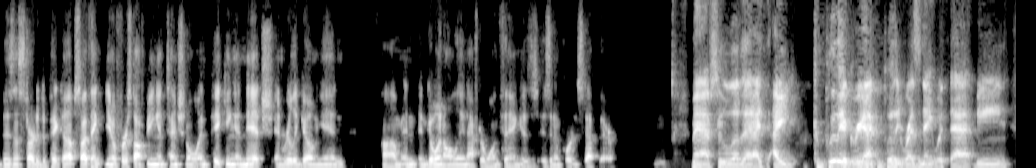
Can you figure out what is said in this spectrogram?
business started to pick up. So I think, you know, first off, being intentional and picking a niche and really going in um, and, and going all in after one thing is, is an important step there. Man, I absolutely love that. I, I completely agree. And I completely resonate with that being –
